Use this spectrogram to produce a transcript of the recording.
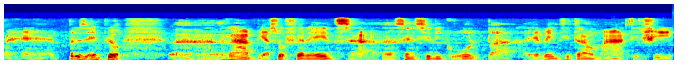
Eh, per esempio eh, rabbia, sofferenza, sensi di colpa, eventi traumatici,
